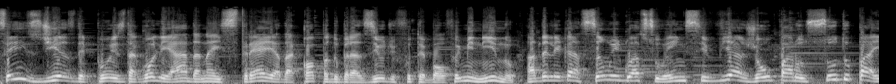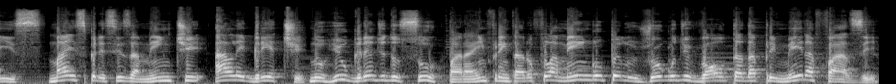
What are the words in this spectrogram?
Seis dias depois da goleada na estreia da Copa do Brasil de Futebol Feminino, a delegação iguaçuense viajou para o sul do país, mais precisamente Alegrete, no Rio Grande do Sul, para enfrentar o Flamengo pelo jogo de volta da primeira fase.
